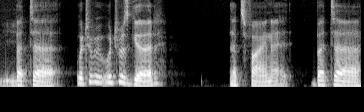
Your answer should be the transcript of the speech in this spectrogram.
But uh, which which was good. That's fine. Uh, But uh,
